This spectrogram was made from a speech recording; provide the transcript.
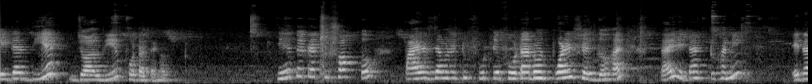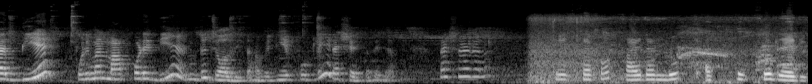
এইটা দিয়ে জল দিয়ে ফোটাতে হবে। যেহেতু এটা একটু শক্ত, পায়েস যেমন একটু ফুটে, ফোটানোর পরে সেদ্ধ হয়, তাই এটা একটুখানি, এটা দিয়ে পরিমাণ মাপ করে দিয়ে এর মধ্যে জল দিতে হবে। নিয়ে ফুটলেই এটা সেদ্ধ হয়ে যাবে। ব্যাস, হয়ে গেল। দেখো ফাইনাল লুক একটু রেডি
